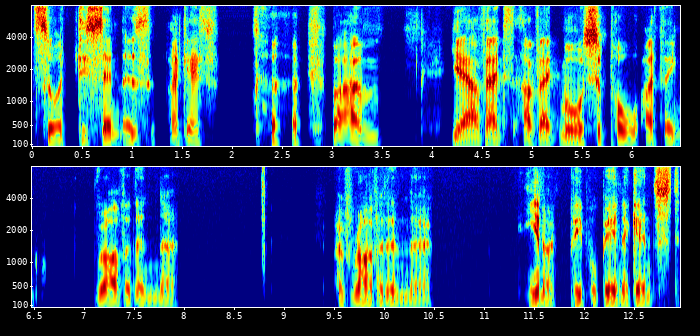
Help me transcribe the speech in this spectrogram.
sort of dissenters, I guess. but um, yeah, I've had I've had more support, I think, rather than uh, of rather than uh, you know people being against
